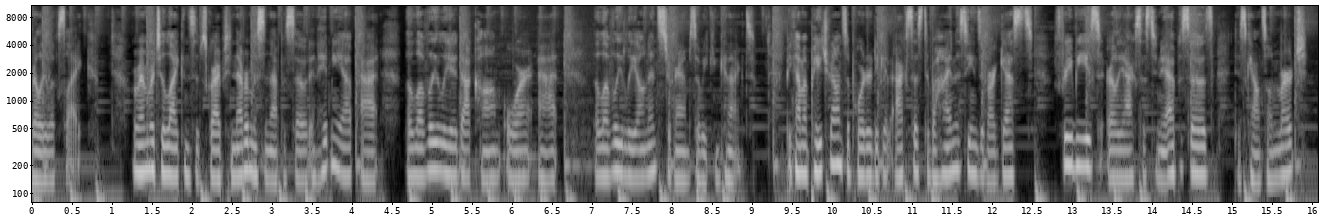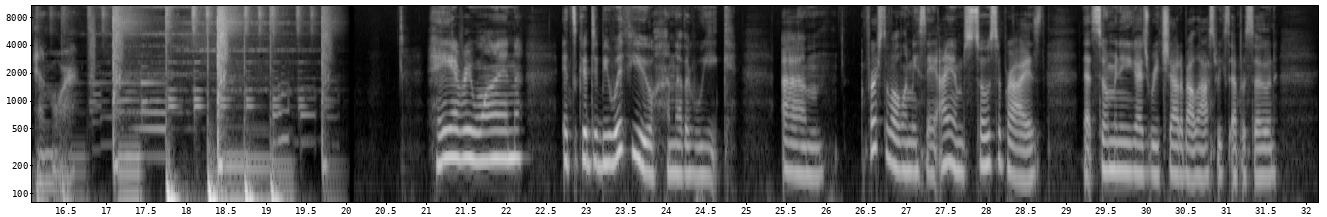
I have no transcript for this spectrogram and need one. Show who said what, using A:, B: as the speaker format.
A: really looks like. Remember to like and subscribe to never miss an episode and hit me up at thelovelyleah.com or at thelovelyleah on Instagram so we can connect. Become a Patreon supporter to get access to behind the scenes of our guests, freebies, early access to new episodes, discounts on merch, and more. Hey everyone, it's good to be with you another week. Um, first of all, let me say I am so surprised that so many of you guys reached out about last week's episode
